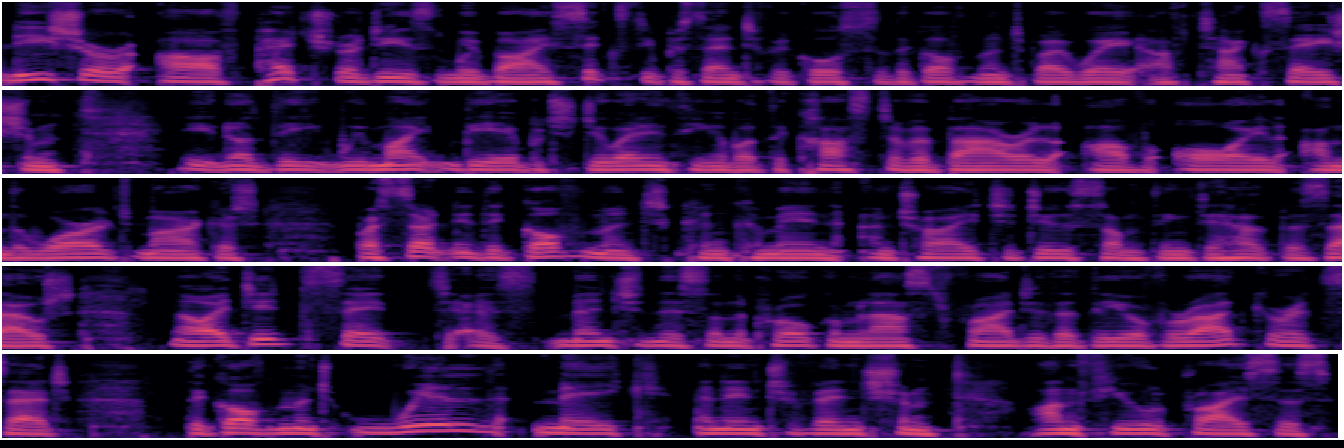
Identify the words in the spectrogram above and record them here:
litre of petrol or diesel we buy, 60% of it goes to the government by way of taxation. You know, the, we mightn't be able to do anything about the cost of a barrel of oil on the world market, but certainly the government can come in and try to do something to help us out. Now, I did say, uh, mention this on the programme last Friday that Leo Varadkar had said the government will make an intervention on fuel prices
